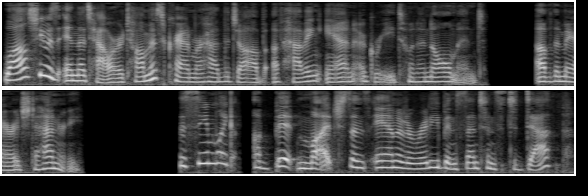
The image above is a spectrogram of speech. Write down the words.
While she was in the tower, Thomas Cranmer had the job of having Anne agree to an annulment of the marriage to Henry. This seemed like a bit much since Anne had already been sentenced to death,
